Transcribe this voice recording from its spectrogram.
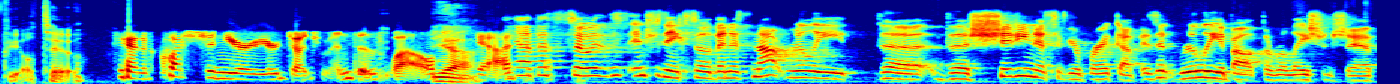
feel too. To kind of question your your judgment as well. Yeah. Yeah. Yeah. That's so it's interesting. So then it's not really the the shittiness of your breakup isn't really about the relationship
